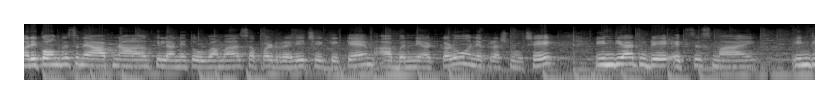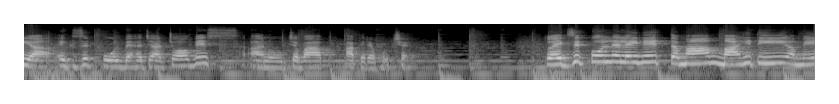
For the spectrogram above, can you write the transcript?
અને કોંગ્રેસ અને આપના કિલ્લાને તોડવામાં સફળ રહે છે કે કેમ? આ બંને અટકળો અને પ્રશ્નો છે. ઇન્ડિયા ટુડે એક્સિસમાં ઇન્ડિયા એક્ઝિટ પોલ બે હજાર ચોવીસ આનો જવાબ આપી રહ્યું છે. તો એક્ઝિટ પોલને લઈને તમામ માહિતી અમે,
